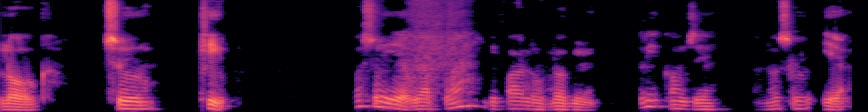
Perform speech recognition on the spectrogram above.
log 2 cube. Also here, we apply the power of logarithm. 3 comes here and also here.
